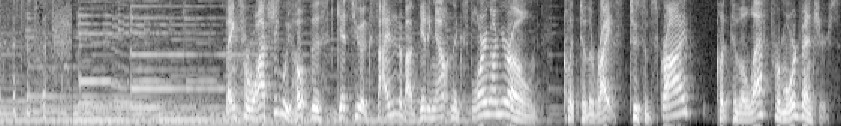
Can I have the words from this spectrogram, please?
Thanks for watching. We hope this gets you excited about getting out and exploring on your own. Click to the right to subscribe, click to the left for more adventures.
